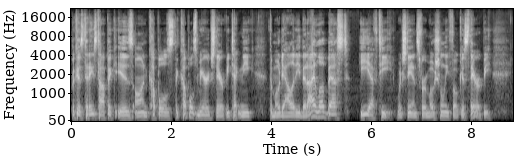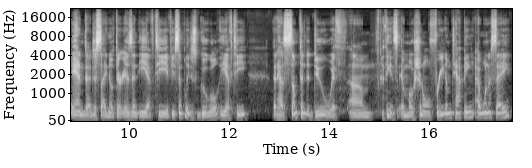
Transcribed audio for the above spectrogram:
because today's topic is on couples, the couples marriage therapy technique, the modality that I love best, EFT, which stands for emotionally focused therapy. And uh, just side note, there is an EFT. If you simply just Google EFT, that has something to do with, um, I think it's emotional freedom tapping, I want to say.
